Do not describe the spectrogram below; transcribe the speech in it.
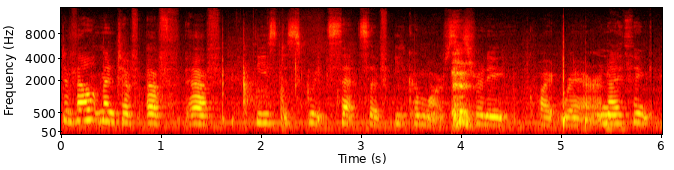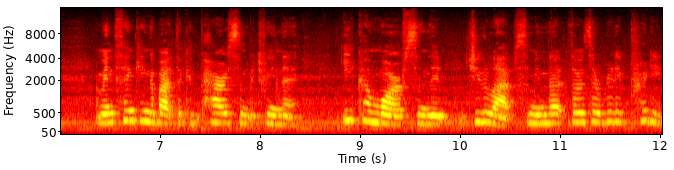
development of, of, of these discrete sets of ecomorphs is really quite rare. And I think, I mean, thinking about the comparison between the ecomorphs and the dewlaps, I mean, that, those are really pretty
